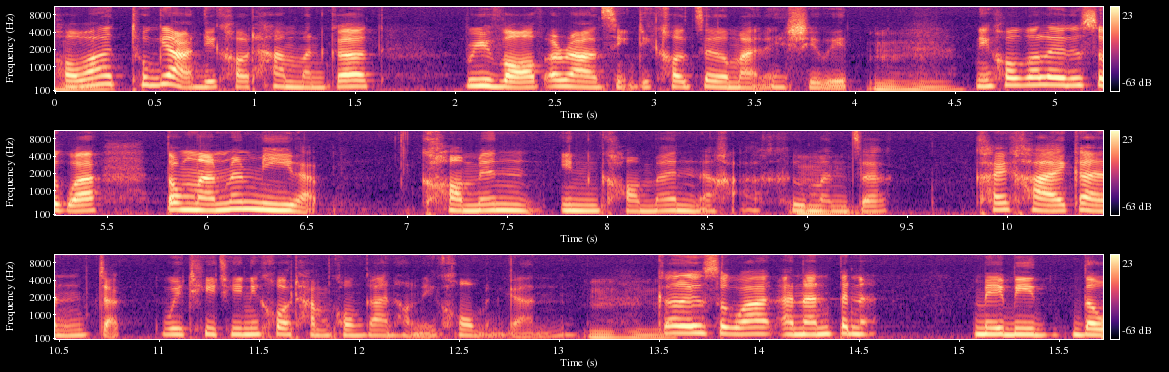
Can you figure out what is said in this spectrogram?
เพราะว่าทุกอย่างที่เขาทำมันก็ revolve around สิ่งที่เขาเจอมาในชีวิตอือฮึนี่เขาก็เลยรู้สึกว่าตรงนั้นมันมีแบบ common in common นะคะ คือมันจะคล้าย ๆ กันจากวิธีที่นิโคทำโครงการของนิโคเหมือนกัน ก็เลยรู้สึกว่าอันนั้นเป็น maybe the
